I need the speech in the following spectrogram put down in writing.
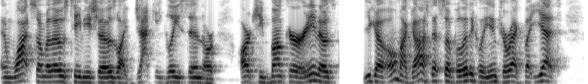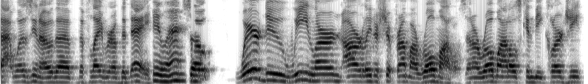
and watch some of those TV shows like Jackie Gleason or Archie Bunker or any of those, you go, oh my gosh, that's so politically incorrect. But yet, that was, you know, the the flavor of the day. It was. So where do we learn our leadership from? Our role models. And our role models can be clergy,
